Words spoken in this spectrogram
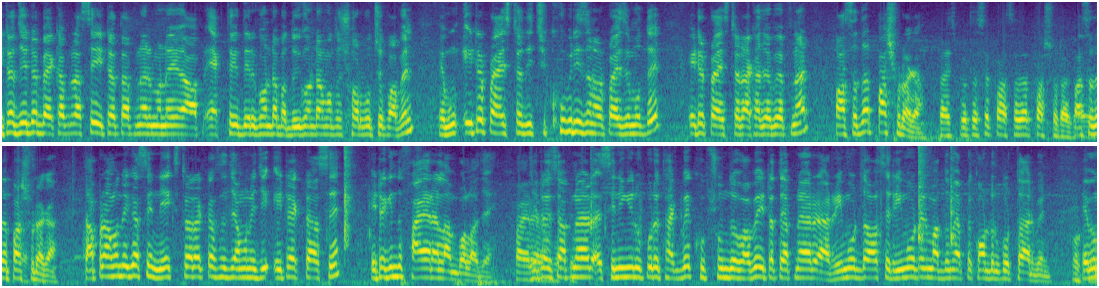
এটা যেটা ব্যাকআপ আছে এটাতে আপনার মানে এক থেকে দেড় ঘণ্টা বা দুই ঘণ্টার মতো সর্বোচ্চ পাবেন এবং এটার প্রাইসটা দিচ্ছি খুবই রিজনেবল প্রাইসের মধ্যে। এটার প্রাইসটা রাখা যাবে আপনার পাঁচ হাজার পাঁচশো টাকা। প্রাইস পড়তেছে পাঁচ হাজার পাঁচশো টাকা। পাঁচ হাজার পাঁচশো টাকা। তারপর আমাদের কাছে নেক্সট আর একটা আছে যেমন এই যে এটা একটা আছে এটা কিন্তু ফায়ার অ্যালার্ম বলা যায়। যেটা হচ্ছে আপনার সিলিং এর উপরে থাকবে খুব সুন্দরভাবে। এটাতে আপনার রিমোট দেওয়া আছে রিমোটের মাধ্যমে আপনি কন্ট্রোল করতে পারবেন। এবং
